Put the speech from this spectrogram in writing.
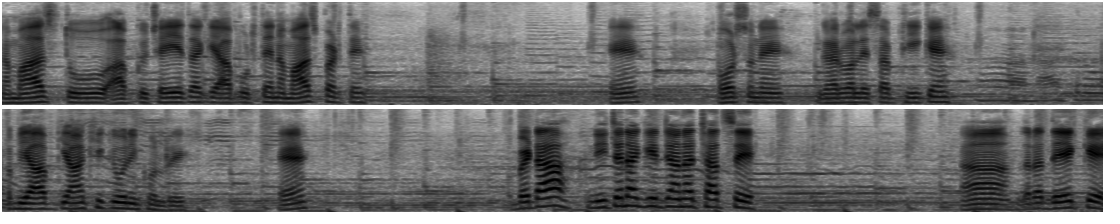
नमाज़ तो आपको चाहिए था कि आप उठते, नमाज़ पढ़ते। हैं? और सुने, घर वाले सब ठीक हैं? अभी आपकी आँखें क्यों नहीं खुल रही? हैं? बेटा नीचे ना गिर जाना छत से। हाँ ज़रा देख के।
